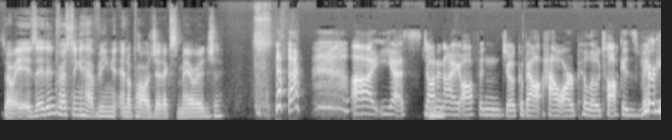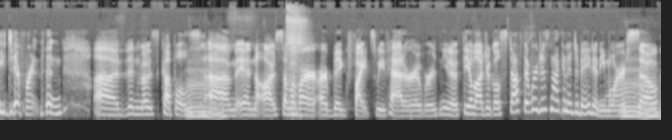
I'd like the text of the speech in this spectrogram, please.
So, is it interesting having an apologetics marriage? Uh, yes, John and I often joke about how our pillow talk is very different than uh, than most couples, um, and our, some of our, our big fights we've had are over you know theological stuff that we're just not going to debate anymore. So,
